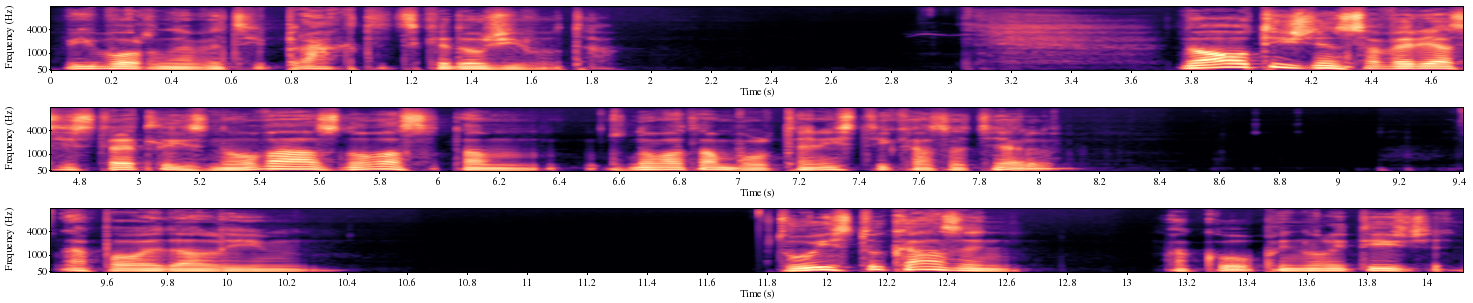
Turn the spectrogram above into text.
Výborné veci, praktické do života. No a o týždeň sa veriaci stretli znova znova, sa tam, znova tam bol ten istý kazateľ a povedal im tú istú kázeň ako uplynulý týždeň.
